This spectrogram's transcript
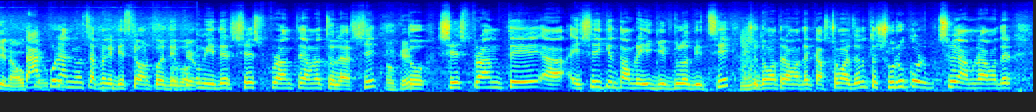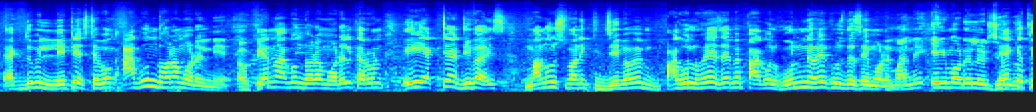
কিনা, okay, তারপরে আমি হচ্ছে আপনাকে ডিসকাউন্ট করে দেবো। ঈদের শেষ প্রান্তে আমরা চলে আসছি। তো শেষ প্রান্তে এসেই কিন্তু আমরা এই গিফটগুলো দিচ্ছি। শুধুমাত্র আমাদের কাস্টমার জন্য। তো শুরু করছে আমরা আমাদের একদমই লেটেস্ট এবং আগুন ধরা মডেল নিয়ে। কেন আগুন ধরা মডেল কারণ এই একটা ডিভাইস মানুষ মানে যেভাবে পাগল হয়ে যায় বা পাগল হন্যে হয়ে খুঁজতেছে এই মডেল মানে এই মডেলের জন্য। একে তো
